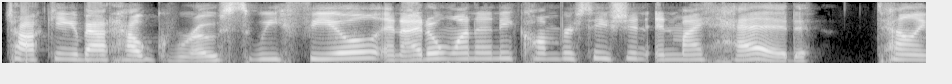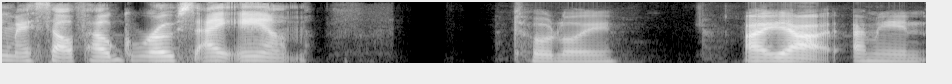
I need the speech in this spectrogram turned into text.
talking about how gross we feel, and I don't want any conversation in my head telling myself how gross I am. Totally. Uh, yeah, I mean,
